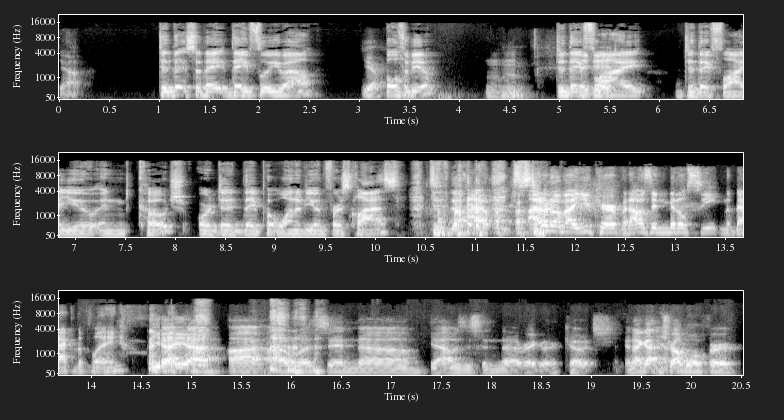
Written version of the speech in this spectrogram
Yeah. Did they? So they they flew you out, Yeah, both of you. hmm Did they, They fly? Did. They fly you in coach, or did they put one of you in first class? Did they I, I don't know about you, Kurt, but I was in middle seat in the back of the plane. yeah, yeah. I, I was in, um, yeah, I was just in uh, regular coach, and I got in trouble for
